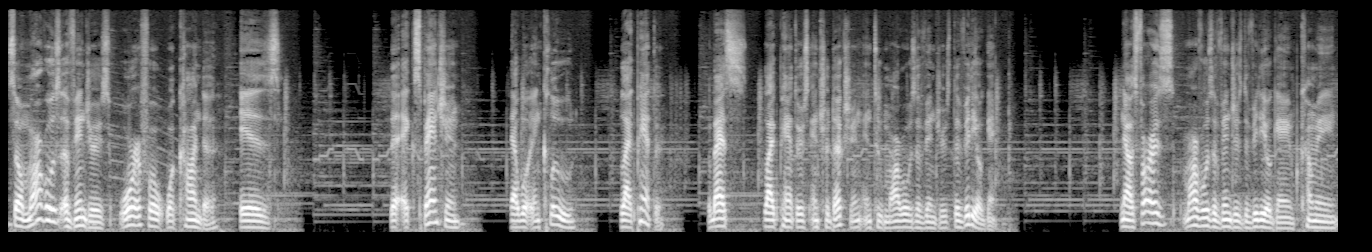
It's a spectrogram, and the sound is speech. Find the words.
So, Marvel's Avengers War for Wakanda is the expansion that will include Black Panther. So, that's Black Panther's introduction into Marvel's Avengers, the video game. Now, as far as Marvel's Avengers, the video game coming,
